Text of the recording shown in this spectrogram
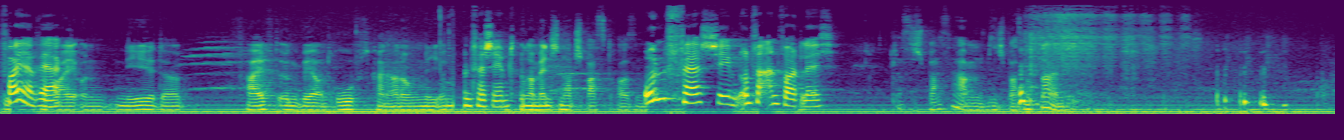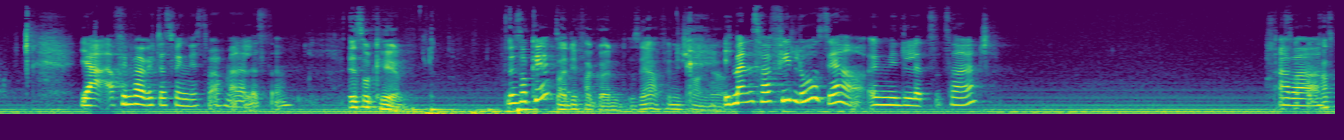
Feuerwerk. Und nee, da pfeift irgendwer und ruft, keine Ahnung, nee. Und Unverschämt. junger Menschen hat Spaß draußen. Unverschämt, unverantwortlich. Lass Spaß haben. Ein bisschen Spaß muss sein. Ja, auf jeden Fall habe ich deswegen nichts mehr auf meiner Liste. Ist okay. Ist okay? Seid ihr vergönnt. Sehr, finde ich schon, ja. Ich meine, es war viel los, ja, irgendwie die letzte Zeit. Aber krass,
